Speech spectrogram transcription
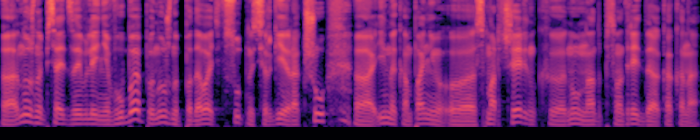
Э, нужно писать заявление в УБЭП и нужно подавать в суд на Сергея Ракшу э, и на компанию Smart Sharing. Ну, надо посмотреть, да, как она,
